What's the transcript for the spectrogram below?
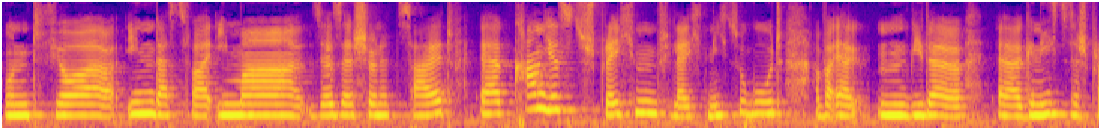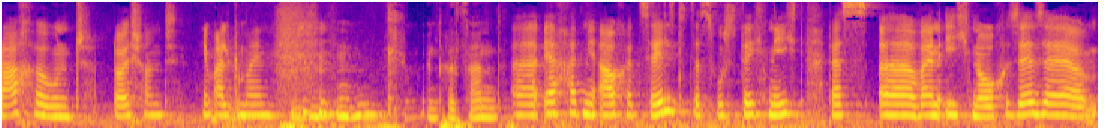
und für ihn das war immer sehr, sehr schöne Zeit. Er kann jetzt sprechen, vielleicht nicht so gut, aber er wieder er genießt diese Sprache und Deutschland im Allgemeinen. Interessant. Äh, er hat mir auch erzählt, das wusste ich nicht, dass äh, wenn ich noch sehr, sehr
